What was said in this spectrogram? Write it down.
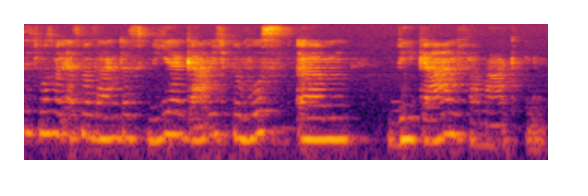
Grundsätzlich muss man erstmal sagen, dass wir gar nicht bewusst ähm, vegan vermarkten,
